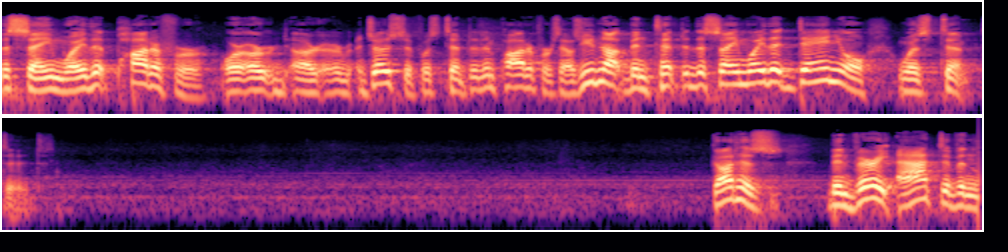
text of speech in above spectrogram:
the same way that Potiphar or, or, or, Joseph was tempted in Potiphar's house. You've not been tempted the same way that Daniel was tempted. God has been very active in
